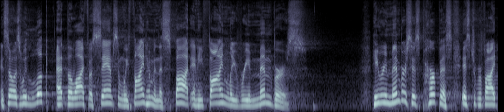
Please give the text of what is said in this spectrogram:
And so, as we look at the life of Samson, we find him in the spot and he finally remembers. He remembers his purpose is to provide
